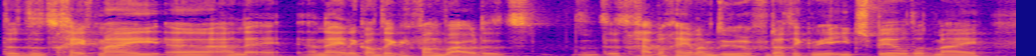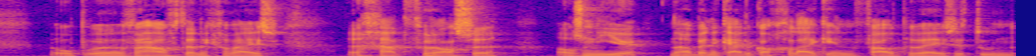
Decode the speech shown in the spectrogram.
Dat, dat geeft mij uh, aan, de, aan de ene kant denk ik van, wauw, dat, het gaat nog heel lang duren voordat ik weer iets speel dat mij op uh, gewijs gaat verrassen als Nier. Nou ben ik eigenlijk al gelijk in fout bewezen toen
